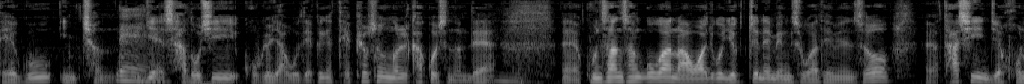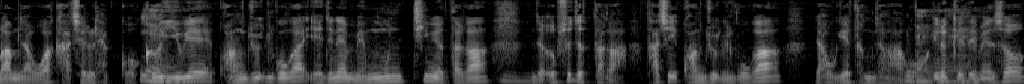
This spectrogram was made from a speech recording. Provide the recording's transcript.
대구, 인천 네. 이게 사도시 고교 야구대 그러니까 대표성을 갖고 있었는데 음. 예, 군산 상고가 나와가지고 역전의 명수가 되면서 예, 다시 이제 호남 야구가 가세를 했고 그 예. 그 이후에 광주 일고가 예전에 명문 팀이었다가 음. 이제 없어졌다가 다시 광주 일고가 야구에 등장하고 네. 이렇게 되면서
